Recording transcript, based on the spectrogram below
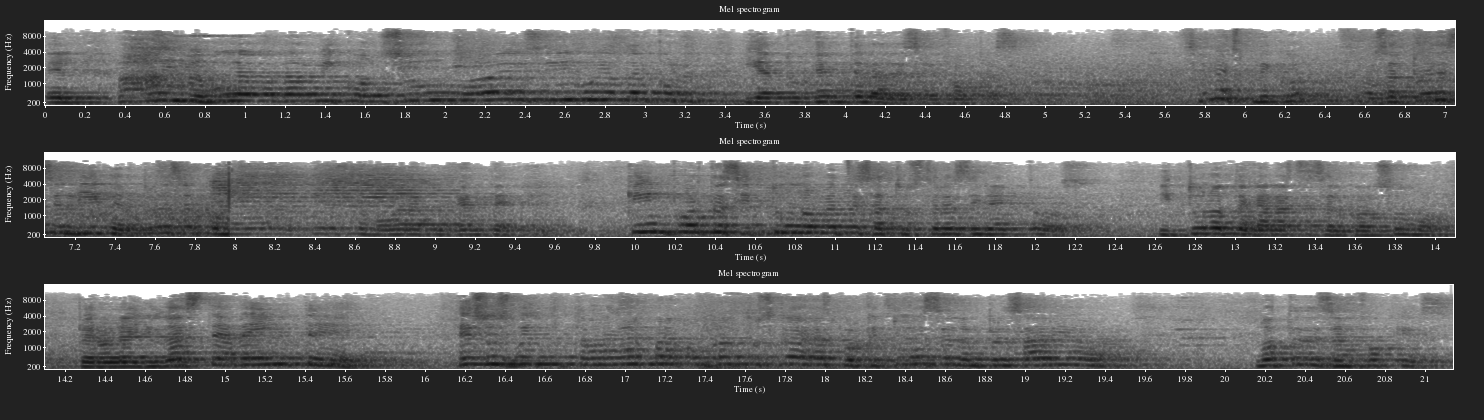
el, ay, me voy a ganar mi consumo, ay, sí, voy a andar con... Y a tu gente la desenfocas. ¿Sí me explico? O sea, tú eres el líder, tú eres el que quieres que mover a tu gente. ¿Qué importa si tú no metes a tus tres directos y tú no te ganaste el consumo, pero le ayudaste a 20? Esos 20 te van a dar para comprar tus cajas porque tú eres el empresario. No te desenfoques.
